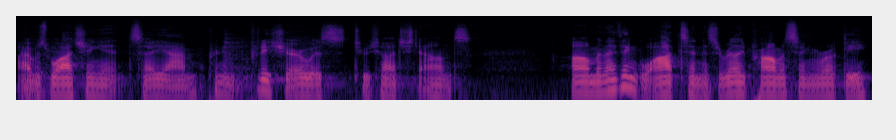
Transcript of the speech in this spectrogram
I was watching it, so yeah, I'm pretty pretty sure it was two touchdowns. Um, and I think Watson is a really promising rookie.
